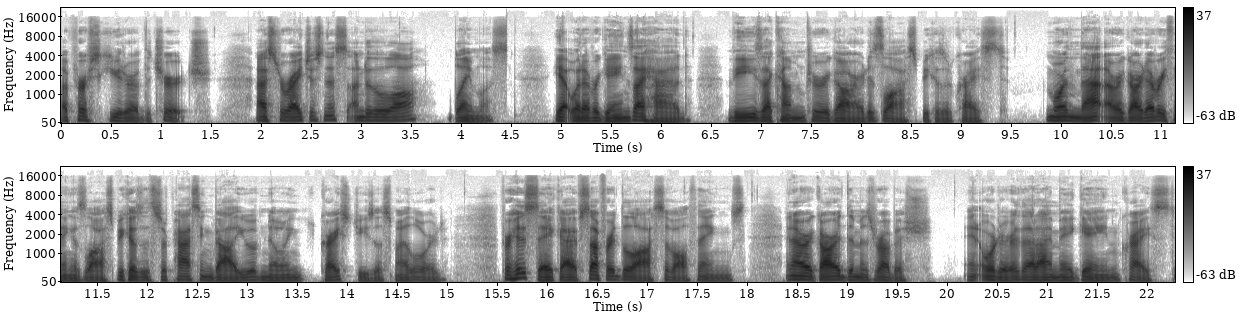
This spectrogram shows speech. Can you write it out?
a persecutor of the church, as to righteousness under the law, blameless. Yet whatever gains I had, these I come to regard as lost because of Christ. More than that, I regard everything as lost because of the surpassing value of knowing Christ Jesus my Lord. For his sake I have suffered the loss of all things, and I regard them as rubbish, in order that I may gain Christ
